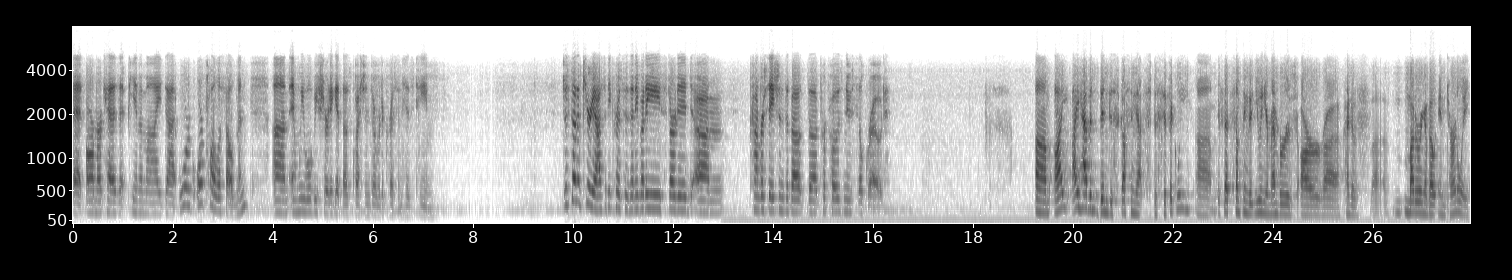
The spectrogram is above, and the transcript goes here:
at rmarquez at pmmi.org or Paula Feldman, um, and we will be sure to get those questions over to Chris and his team. Just out of curiosity, Chris, has anybody started um, conversations about the proposed new Silk Road? Um, I, I haven't been discussing that specifically. Um, if that's something that you and your members are uh, kind of uh, muttering about internally,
